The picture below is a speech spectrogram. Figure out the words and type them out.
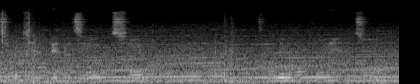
it's protected, so, so it's a little as well.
